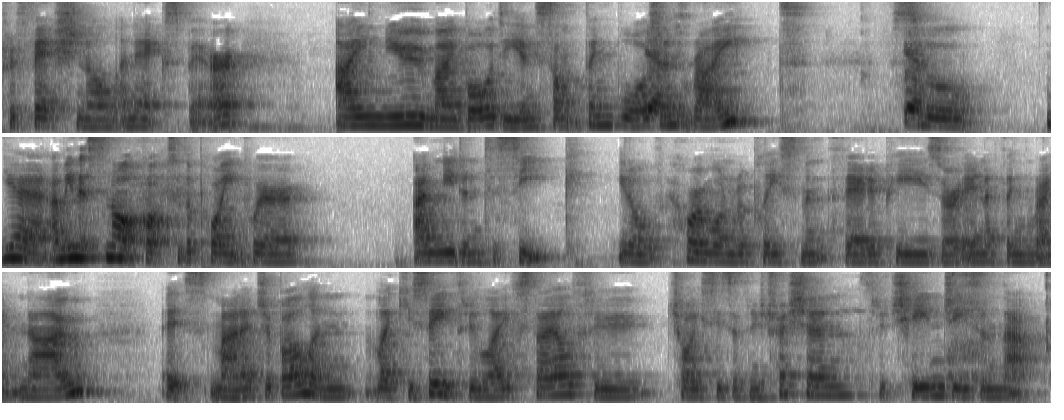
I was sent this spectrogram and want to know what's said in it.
professional and expert, I knew my body and something wasn't Yes. right. So, yeah, I mean, it's not got to the point where I'm needing to seek, you know, hormone replacement therapies or anything right now. It's manageable, and like you say, through lifestyle, through choices of nutrition, through changes in that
